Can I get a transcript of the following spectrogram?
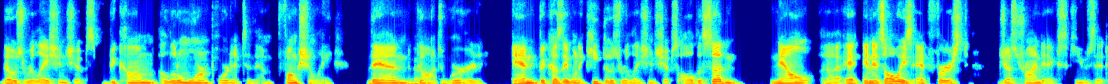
those relationships become a little more important to them functionally than Yeah. God's word. And because they want to keep those relationships, all of a sudden, now, uh, and it's always at first just trying to excuse it,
